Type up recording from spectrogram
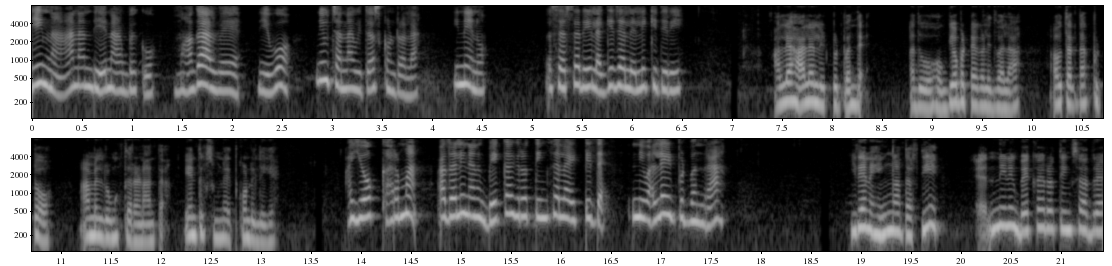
ಈಗ ನಾನಂದು ಏನಾಗಬೇಕು? ಮಗ ಅಲ್ವೇ? ನೀವು? ನೀವು ಚೆನ್ನಾಗಿ ವಿಚಾರಿಸ್ಕೊಂಡ್ರಲ್ಲ. ಇನ್ನೇನು? ಸರಿ ಸರಿ ಲಗೇಜಲ್ಲಿ ಎಲ್ಲಿಕ್ಕಿದ್ದೀರಿ? ಅಲ್ಲೇ ಹಾಲಲ್ಲಿ ಇಟ್ಬಿಟ್ಟು ಬಂದೆ. ಅದು ಹೊಗೆ ಬಟ್ಟೆಗಳಿದ್ವಲ್ಲ ಅವು ತೆಗ್ದಾಕ್ಬಿಟ್ಟು ಆಮೇಲೆ ರೂಮ್ಗೆ ತರೋಣ ಅಂತ. ಎಂತಕ್ಕೆ ಸುಮ್ಮನೆ ಎತ್ಕೊಂಡು ಇಲ್ಲಿಗೆ ಅಯ್ಯೋ ಕರ್ಮ. ಅದರಲ್ಲಿ ನನಗೆ ಬೇಕಾಗಿರೋ ಥಿಂಗ್ಸ್ ಎಲ್ಲ ಇಟ್ಟಿದ್ದೆ. ನೀವು ಅಲ್ಲೇ ಇಟ್ಬಿಟ್ಟು ಬಂದ್ರಾ? ಇದೇನು ಹಿಂಗೆ ಮಾತಾಡ್ತಿ? ನಿನಗೆ ಬೇಕಾಗಿರೋ ಥಿಂಗ್ಸ್ ಆದರೆ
